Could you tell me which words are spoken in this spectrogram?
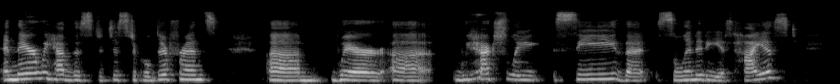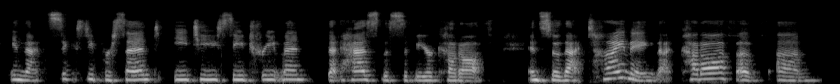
And there we have the statistical difference um, where uh, we actually see that salinity is highest in that 60% ETC treatment that has the severe cutoff. And so that timing, that cutoff of um,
